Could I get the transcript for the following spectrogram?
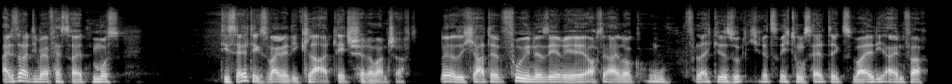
eine Sache, die man festhalten muss, die Celtics waren ja die klar athletischere Mannschaft. Ne, also ich hatte früh in der Serie auch den Eindruck, uh, vielleicht geht es wirklich jetzt Richtung Celtics, weil die einfach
